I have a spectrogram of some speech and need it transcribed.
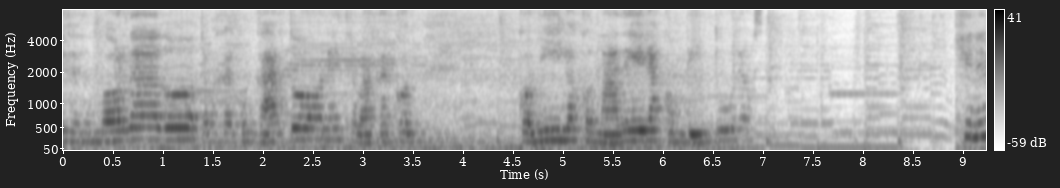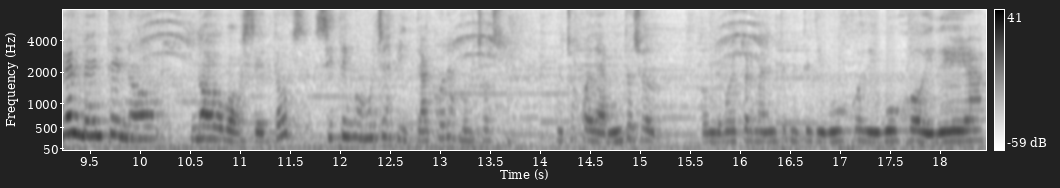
ir desde un bordado, trabajar con cartones, trabajar con, con hilos, con madera, con pinturas. Generalmente no, no hago bocetos, sí tengo muchas bitácoras, muchos, muchos cuadernitos yo, donde voy permanentemente dibujo, dibujo, idea,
